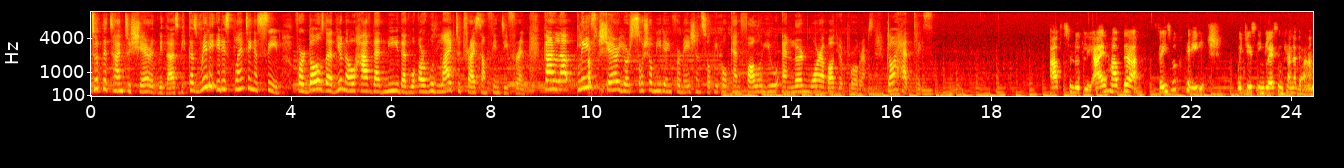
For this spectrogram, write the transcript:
took the time to share it with us because really it is planting a seed for those that you know have that need that or would like to try something different. Carla, please Absolutely. share your social media information so people can follow you and learn more about your programs. Go ahead, please. Absolutely. I have the Facebook page, which is English in Canada.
